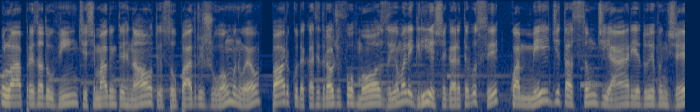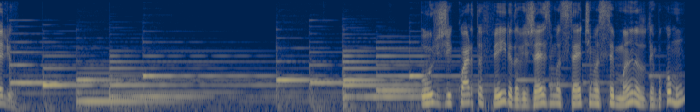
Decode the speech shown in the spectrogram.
Olá, prezado ouvinte, estimado internauta, eu sou o Padre João Manuel, pároco da Catedral de Formosa, e é uma alegria chegar até você com a meditação diária do Evangelho. Hoje, quarta-feira da 27ª semana do Tempo Comum,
